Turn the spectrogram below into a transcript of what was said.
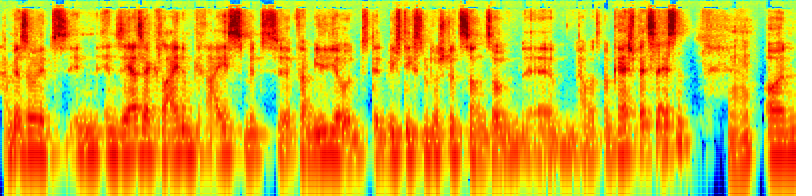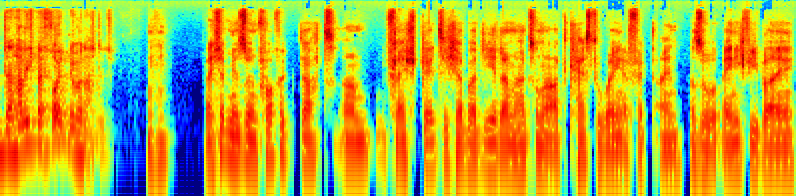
haben wir so jetzt in, in sehr, sehr kleinem Kreis mit äh, Familie und den wichtigsten Unterstützern so ein, äh, haben uns beim Cashspätzle essen. Mhm. Und dann habe ich bei Freunden übernachtet. Mhm. Weil ich habe mir so im Vorfeld gedacht, ähm, vielleicht stellt sich ja bei dir dann halt so eine Art Castaway-Effekt ein. Also ähnlich wie bei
